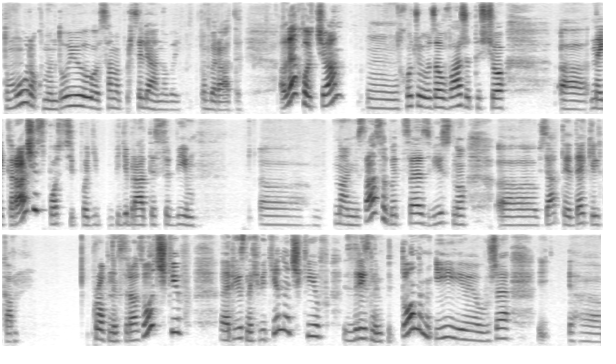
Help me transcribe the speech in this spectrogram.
тому рекомендую саме порцеляновий обирати. Але хоча хочу зауважити, що е, найкращий спосіб підібрати собі е, тональні засоби це, звісно, е, взяти декілька пробних зразочків, різних відтіночків з різним підтоном, і вже е,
